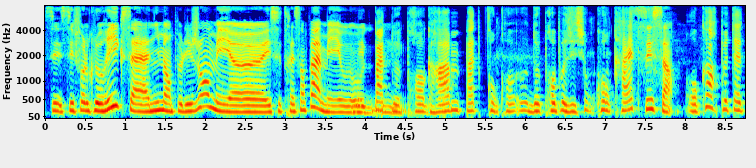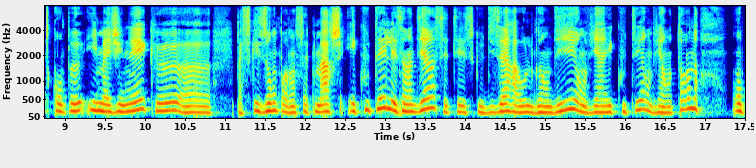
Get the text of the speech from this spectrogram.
c'est folklorique, ça anime un peu les gens, mais euh, et c'est très sympa. Mais, pas de programme, pas de, de propositions concrètes. C'est ça. Encore peut-être qu'on peut imaginer que euh, parce qu'ils ont pendant cette marche écouté les Indiens, c'était ce que disait Raoul Gandhi. On vient écouter, on vient entendre on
